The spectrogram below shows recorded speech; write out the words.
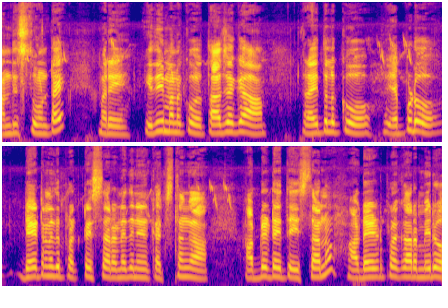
అందిస్తూ ఉంటాయి. మరి ఇది మనకు తాజాగా రైతులకు ఎప్పుడు డేట్ అనేది ప్రకటిస్తారనేది నేను ఖచ్చితంగా అప్డేట్ అయితే ఇస్తాను. ఆ డేట్ ప్రకారం మీరు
